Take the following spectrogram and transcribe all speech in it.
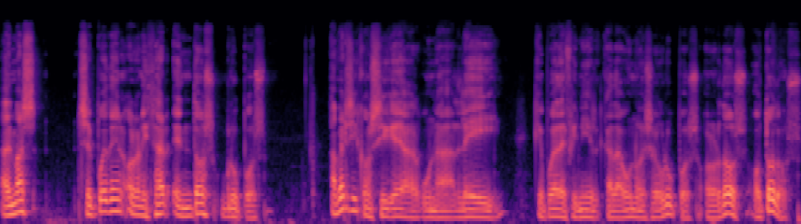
Además, se pueden organizar en dos grupos. A ver si consigue alguna ley que pueda definir cada uno de esos grupos, o los dos, o todos.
